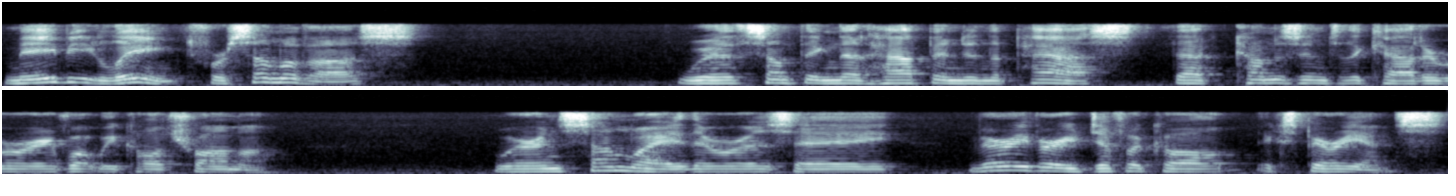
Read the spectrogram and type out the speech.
may be linked for some of us with something that happened in the past that comes into the category of what we call trauma, where in some way there was a very, very difficult experience.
